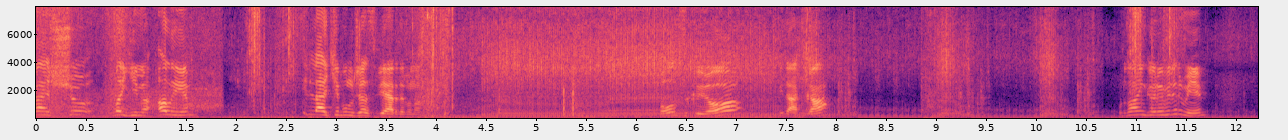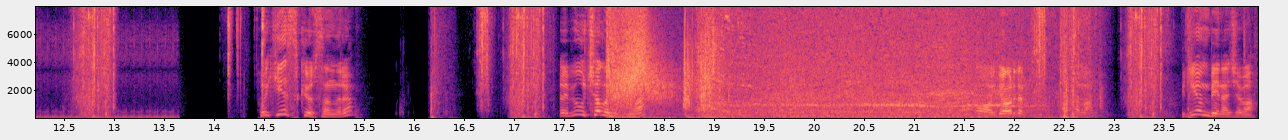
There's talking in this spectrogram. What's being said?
Ben şu bagimi alayım. İlla ki bulacağız bir yerde bunu. Sol sıkıyor. Bir dakika. Buradan görebilir miyim? Toki'ye sıkıyor sanırım. Şöyle bir uçalım ucuna. Oo gördüm. Tamam. Biliyor mu beni acaba?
